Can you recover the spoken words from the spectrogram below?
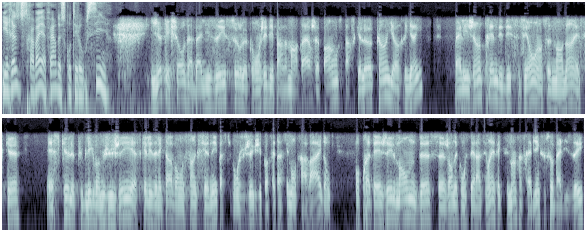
Il reste du travail à faire de ce côté-là aussi? Il y a quelque chose à baliser sur le congé des parlementaires, je pense, parce que là, quand il n'y a rien, ben, les gens prennent des décisions en se demandant est-ce que est-ce que le public va me juger? Est-ce que les électeurs vont sanctionner parce qu'ils vont juger que j'ai pas fait assez mon travail? Donc, pour protéger le monde de ce genre de considérations effectivement, ça serait bien que ce soit balisé.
